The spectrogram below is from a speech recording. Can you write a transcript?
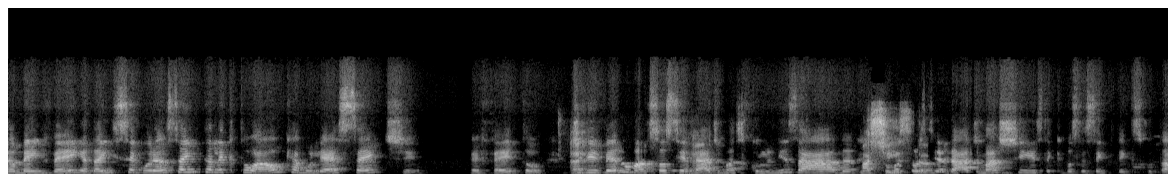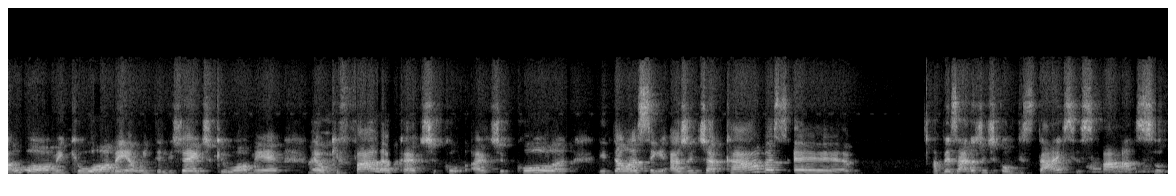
também venha da insegurança intelectual que a mulher sente, perfeito? De é. viver numa sociedade é. masculinizada, machista. uma sociedade machista, que você sempre tem que escutar o homem, que o homem é o inteligente, que o homem é, é. é o que fala, é o que articula. Então, assim, a gente acaba. É, apesar da gente conquistar esse espaço,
